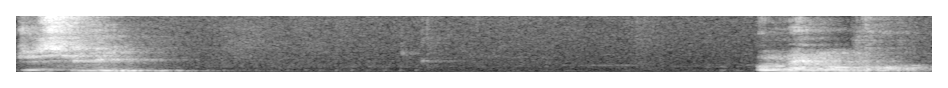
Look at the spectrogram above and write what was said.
Je suis au même endroit.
